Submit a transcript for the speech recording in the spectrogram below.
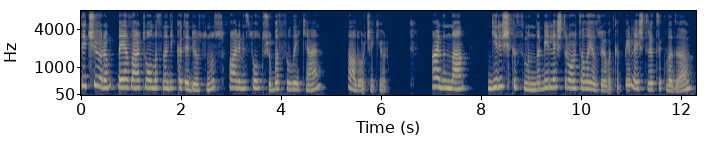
Seçiyorum. Beyaz artı olmasına dikkat ediyorsunuz. Faremin sol tuşu basılıyken sağa doğru çekiyorum. Ardından giriş kısmında birleştir ortala yazıyor bakın. Birleştire tıkladım.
